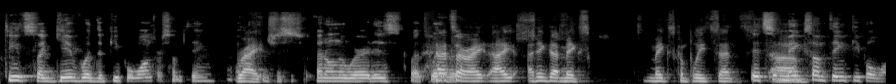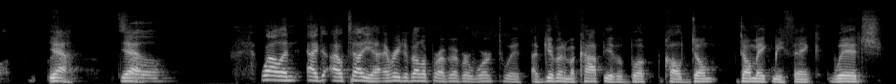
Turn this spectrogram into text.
I think it's like give what the people want or something. Right. I just I don't know where it is, but whatever. that's all right. I I think that makes makes complete sense. It's um, make something people want. Yeah. Yeah. So, well, and I, I'll tell you, every developer I've ever worked with, I've given them a copy of a book called "Don't Don't Make Me Think," which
